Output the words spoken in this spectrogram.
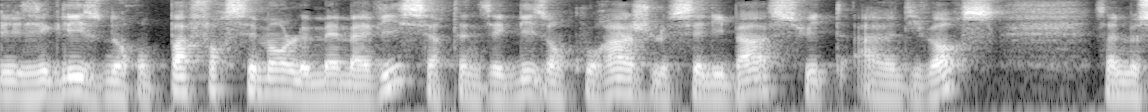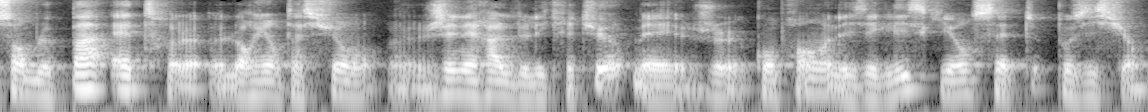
églises n'auront pas forcément le même avis. Certaines églises encouragent le célibat suite à un divorce. Ça ne me semble pas être l'orientation générale de l'Écriture, mais je comprends les églises qui ont cette position.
